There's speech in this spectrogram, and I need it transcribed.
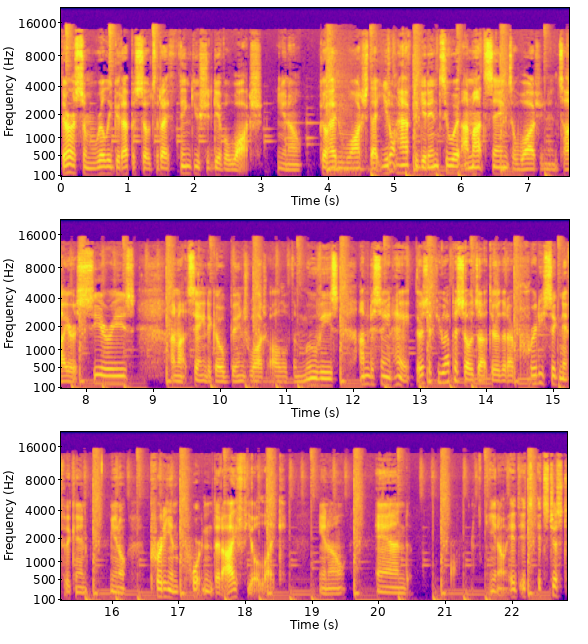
there are some really good episodes that I think you should give a watch, you know go ahead and watch that. You don't have to get into it. I'm not saying to watch an entire series. I'm not saying to go binge watch all of the movies. I'm just saying, hey, there's a few episodes out there that are pretty significant, you know, pretty important that I feel like, you know, and you know, it, it's it's just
